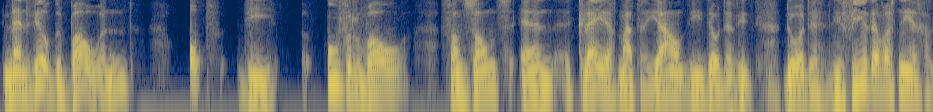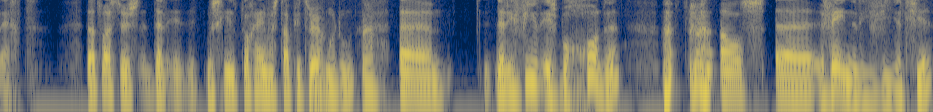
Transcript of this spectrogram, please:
men wilde bouwen op die oeverwal van zand en kleiig materiaal... die door de, door de rivier daar was neergelegd. Dat was dus, dat, misschien ik toch even een stapje terug moet doen. Ja. De rivier is begonnen als eh, veenriviertje.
